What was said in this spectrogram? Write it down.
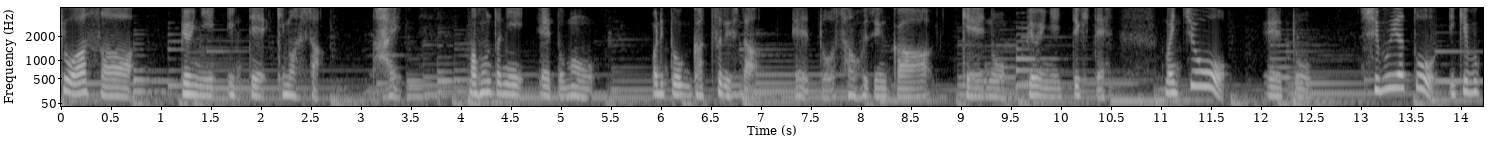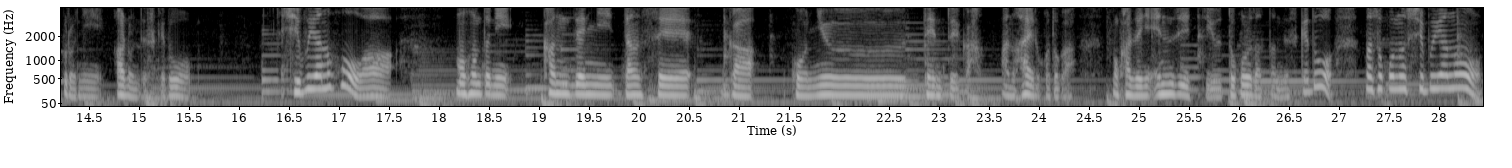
今日朝病院に行ってきました。はいまあ、本当に、えーと、もう割とがっつりした、えーと、産婦人科系の病院に行ってきて、まあ、一応、えーと渋谷と池袋にあるんですけど渋谷の方はもう本当に完全に男性がこう入店というかあの入ることがもう完全に NG っていうところだったんですけど、まあ、そこの渋谷の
